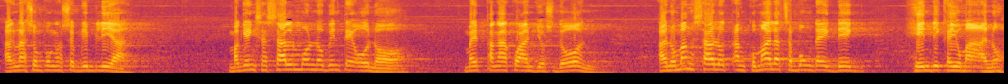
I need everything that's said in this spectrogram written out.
Ang nasumpong sa Biblia, maging sa Salmo 91, may pangako ang Diyos doon. Anumang salot ang kumalat sa buong daigdig, hindi kayo maano.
